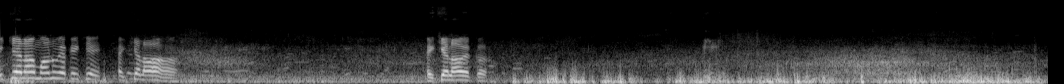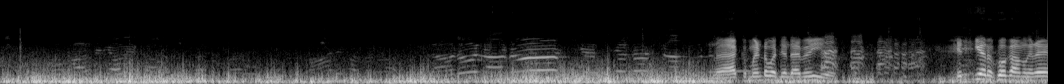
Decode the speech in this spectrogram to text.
ਇੱਥੇ ਲਾਓ ਮਾਨੂੰ ਇੱਕ ਇੱਥੇ ਇੱਥੇ ਲਾਓ ਹਾਂ ਇੱਥੇ ਲਾਓ ਇੱਕ। ਨਾ ਕਮੈਂਟ ਵੱਜਣ ਦਾ ਬਈ। ਖਿੱਚ ਕੇ ਰੱਖੋ ਕੰਮ ਕਰੇ।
